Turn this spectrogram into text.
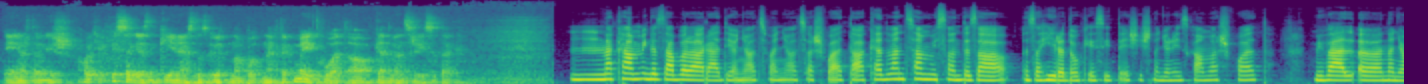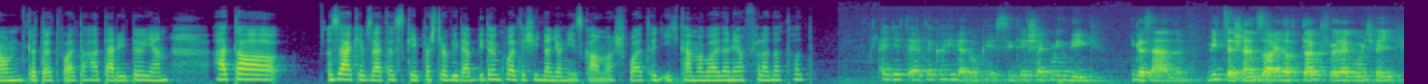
Értem, és hogyha összegezni kéne ezt az öt napot nektek, melyik volt a kedvenc részetek? Nekem igazából a Rádió 88-as volt a kedvencem, viszont ez a, ez a híradókészítés is nagyon izgalmas volt, mivel ö, nagyon kötött volt a határidő, ilyen, hát a, az elképzelthez képest rövidebb időnk volt, és így nagyon izgalmas volt, hogy így kell megoldani a feladatot. Egyetértek, a híradókészítések mindig igazán viccesen zajlottak, főleg úgy, hogy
